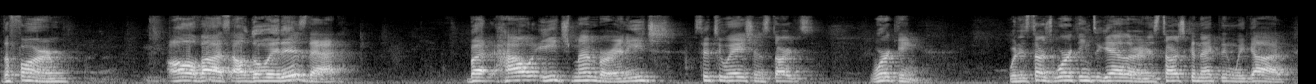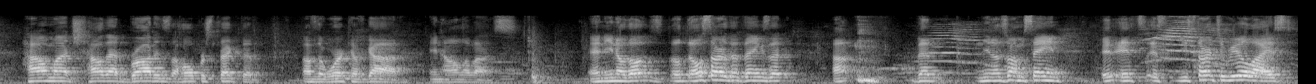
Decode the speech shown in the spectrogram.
the farm, all of us, although it is that, but how each member and each situation starts working. When it starts working together and it starts connecting with God, how much, how that broadens the whole perspective of the work of God in all of us. And you know, those, those are the things that, uh, that you know, that's what I'm saying. It, it's, it's, you start to realize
